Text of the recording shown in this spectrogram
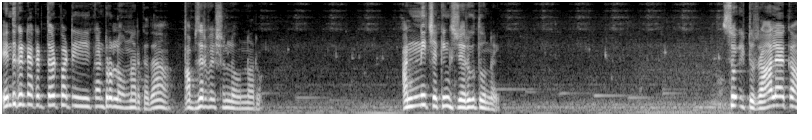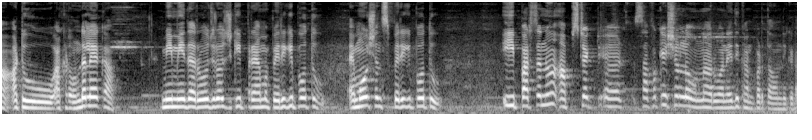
ఎందుకంటే అక్కడ థర్డ్ పార్టీ కంట్రోల్లో ఉన్నారు కదా అబ్జర్వేషన్లో ఉన్నారు. అన్ని చెకింగ్స్ జరుగుతున్నాయి. సో ఇటు రాలేక అటు అక్కడ ఉండలేక మీ మీద రోజు రోజుకి ప్రేమ పెరిగిపోతూ ఎమోషన్స్ పెరిగిపోతూ ఈ పర్సన్ అబ్స్ట్రక్ట్ సఫకేషన్లో ఉన్నారు అనేది కనపడతా ఉంది ఇక్కడ.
